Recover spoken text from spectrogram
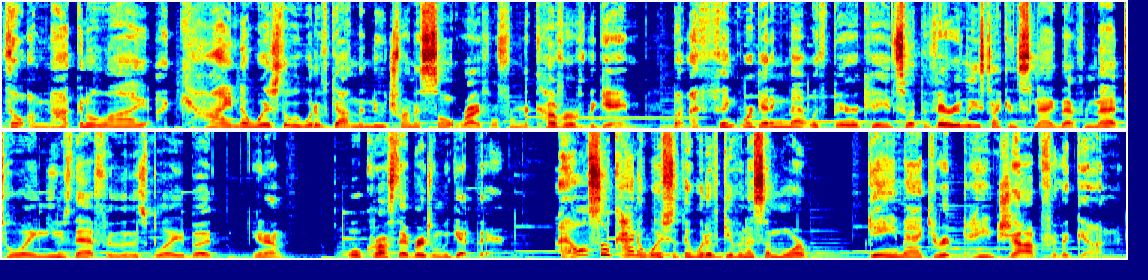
Though I'm not gonna lie, I kinda wish that we would have gotten the Neutron Assault Rifle from the cover of the game. But I think we're getting that with Barricade, so at the very least I can snag that from that toy and use that for the display, but, you know, we'll cross that bridge when we get there. I also kind of wish that they would have given us a more game accurate paint job for the gun.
